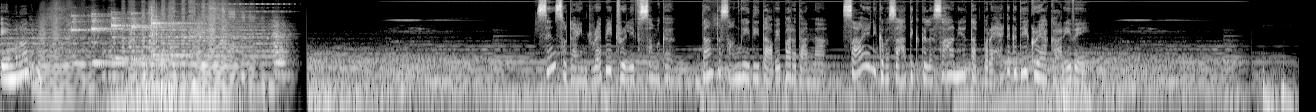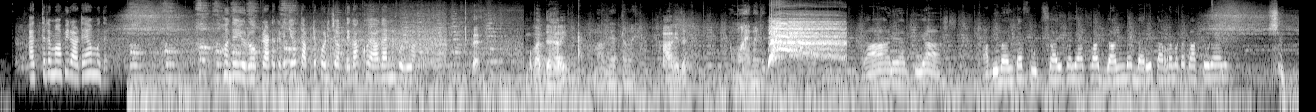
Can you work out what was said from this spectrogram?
ඒ මොනවද? සෙන්සොටයින් රැපිඩ් රිලිෆ් සමඟ දන්ත සංවේදීතාවේ පරදන්න. සායනිකව සහතික කළ සහනය තත්පර හැටකදී ක්‍රියාකාරී වෙයි. ඇත්තටම අපි රට යමුද හොඳ යුරෝප රටකට ගියොත් අපිට පොඩි ජොබ් දෙකක් හොයාගන්න පුළුවන්. බෑ. මොකක්ද හරි? මරණයක් තමයි. කාගෙද? අමායමට වාහනයක් තියා අභිමන්ට ෆුට් සයිකලයක්වත් ගණ්ඩ බැරි තරමට පත් වනාන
